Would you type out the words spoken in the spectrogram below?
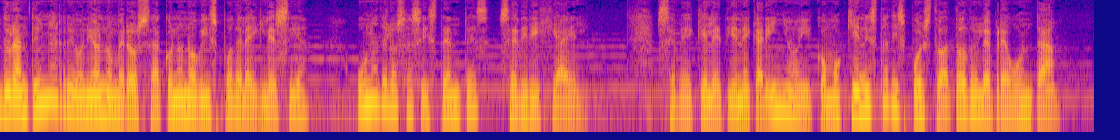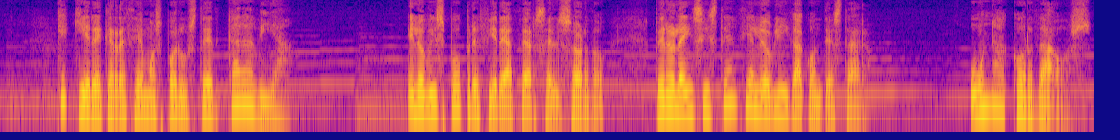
Durante una reunión numerosa con un obispo de la iglesia, uno de los asistentes se dirige a él. Se ve que le tiene cariño y como quien está dispuesto a todo le pregunta, ¿qué quiere que recemos por usted cada día? El obispo prefiere hacerse el sordo, pero la insistencia le obliga a contestar, un acordaos.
